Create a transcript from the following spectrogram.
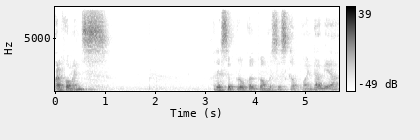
परफॉर्मेंस रेसिप्रोकल प्रोमिस का पॉइंट आ गया।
